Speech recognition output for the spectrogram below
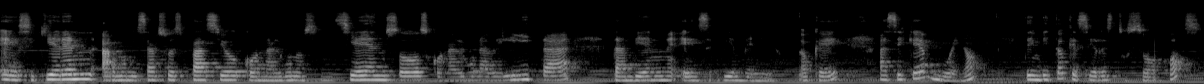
eh, si quieren armonizar su espacio con algunos inciensos, con alguna velita, también es bienvenido, ¿ok? Así que bueno, te invito a que cierres tus ojos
